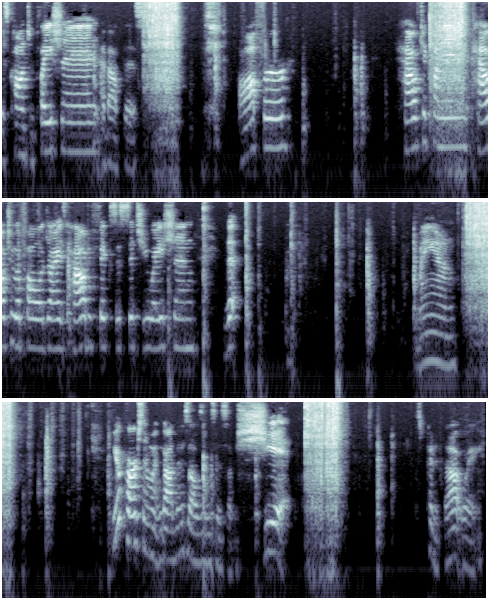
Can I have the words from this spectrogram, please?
this contemplation about this offer, how to come in, how to apologize, how to fix the situation. That man, your person went and got themselves into some shit. Let's put it that way.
